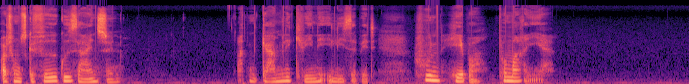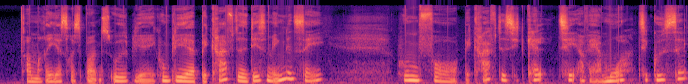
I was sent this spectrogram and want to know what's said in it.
og at hun skal føde Guds egen søn. Og den gamle kvinde Elisabeth, hun hæpper på Maria. Og Marias respons udbliver ikke. Hun bliver bekræftet i det, som englen sagde. Hun får bekræftet sit kald til at være mor til Gud selv,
